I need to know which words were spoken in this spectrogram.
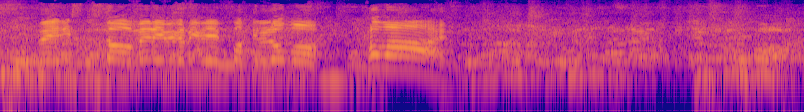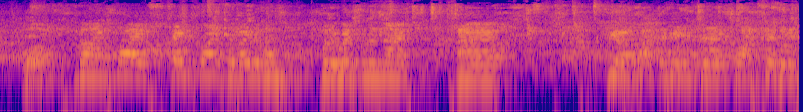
Mate, this is the start, many. We're gonna be here fucking a lot more. Come on! What? Nine fights, ten fights available for the rest of the night. Uh, we are about to head into quite seven.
